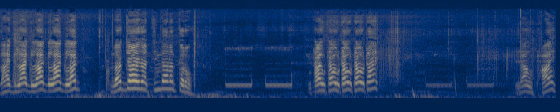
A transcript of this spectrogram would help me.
લાગ લાગ લાગ લાગ લાગ. લગ જાયગા ચિંતા મત કરો. ઉઠાય ઉઠાય ઉઠાય ઉઠાય ઉઠાય. લા ઉઠાય.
